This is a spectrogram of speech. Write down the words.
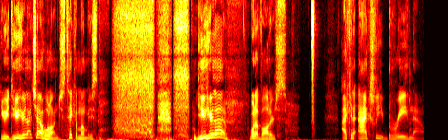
You do you hear that chat? Hold on, just take a moment. Just do you hear that? What up, Vodders? I can actually breathe now.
